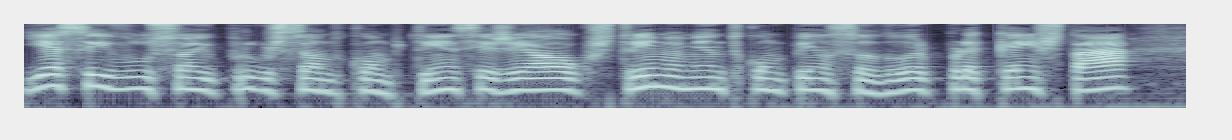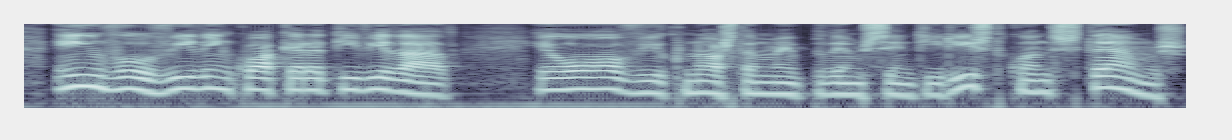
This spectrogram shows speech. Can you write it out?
E essa evolução e progressão de competências é algo extremamente compensador para quem está envolvido em qualquer atividade. É óbvio que nós também podemos sentir isto quando estamos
